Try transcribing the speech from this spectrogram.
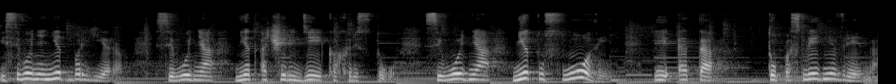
И сегодня нет барьеров, сегодня нет очередей ко Христу, сегодня нет условий. И это то последнее время,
